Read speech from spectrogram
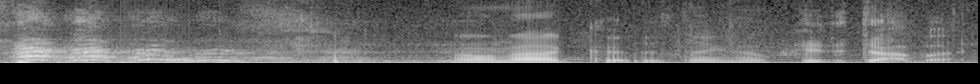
On it, I'm trying to sell it. Oh, no, cut this thing off. Hit the top button.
